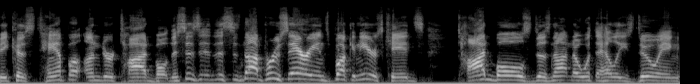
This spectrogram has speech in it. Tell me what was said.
because Tampa under Todd Bowles. This is this is not Bruce Arians Buccaneers kids. Todd Bowles does not know what the hell he's doing,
